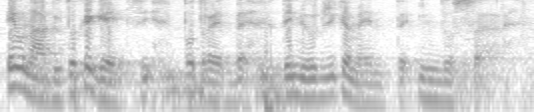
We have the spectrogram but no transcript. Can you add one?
è un abito che Ghezzi potrebbe demiurgicamente indossare.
